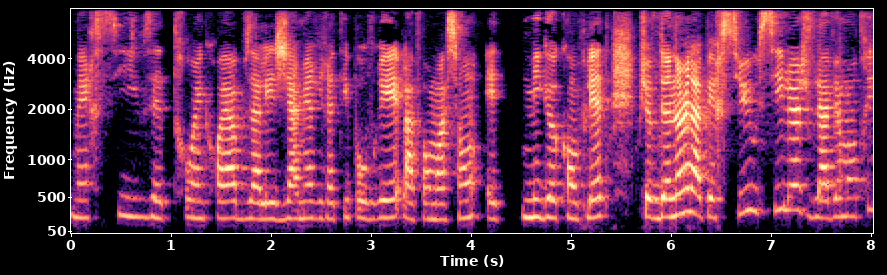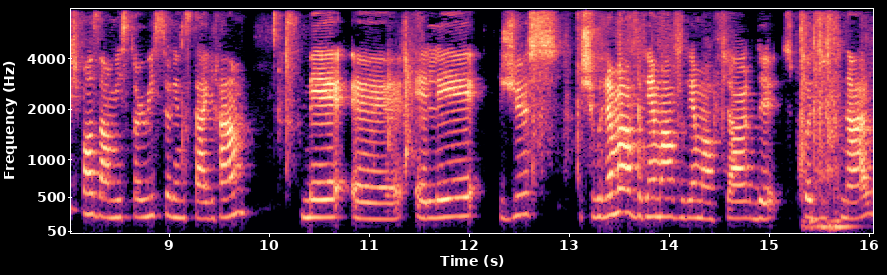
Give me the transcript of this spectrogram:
Merci, vous êtes trop incroyable. Vous allez jamais regretter pour vrai. La formation est méga complète. je vais vous donner un aperçu aussi. Là, je vous l'avais montré, je pense, dans mes stories sur Instagram. Mais euh, elle est juste. Je suis vraiment, vraiment, vraiment fière du produit final.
